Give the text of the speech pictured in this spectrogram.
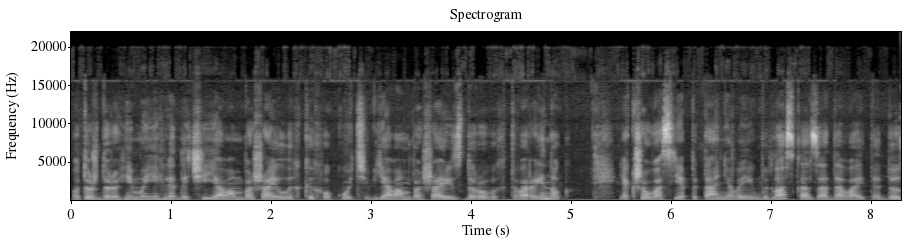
Отож, дорогі мої глядачі, я вам бажаю легких окотів, я вам бажаю здорових тваринок. Якщо у вас є питання, ви їх, будь ласка, задавайте. До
